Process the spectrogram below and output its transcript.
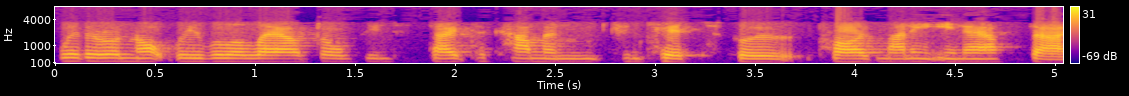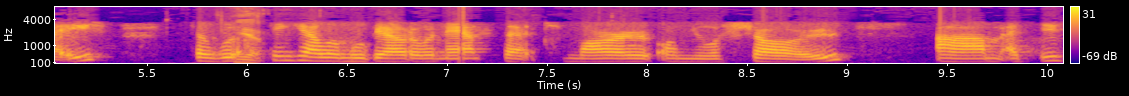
whether or not we will allow dogs interstate to come and contest for prize money in our state. So we'll, yep. I think Alan will be able to announce that tomorrow on your show. Um, at this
